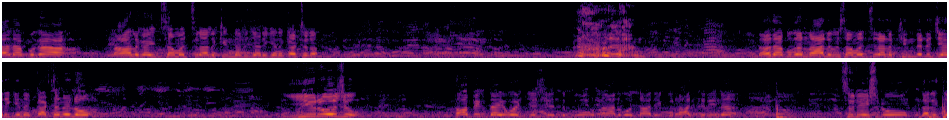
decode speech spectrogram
దాదాపుగా నాలుగైదు సంవత్సరాల కిందట జరిగిన ఘటన. దాదాపుగా నాలుగు సంవత్సరాల కిందట జరిగిన ఘటనలో ఈరోజు టాపిక్ డైవర్ట్ చేసేందుకు నాలుగో తారీఖు రాత్రిన సురేష్ను దళిత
